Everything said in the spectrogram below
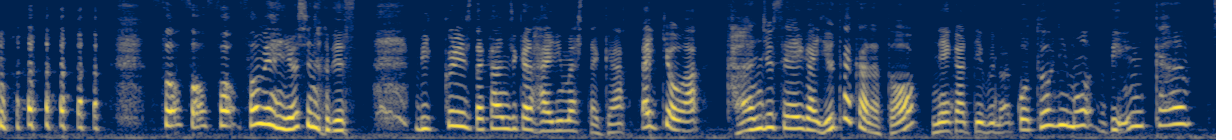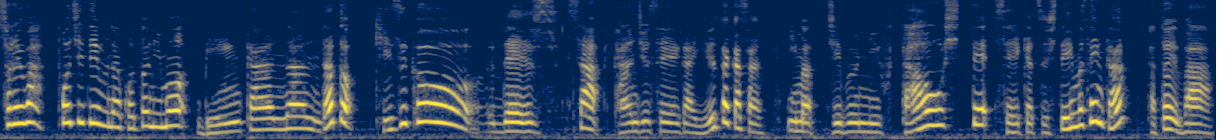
そうそうそう、ソメイヨシノです。びっくりした感じから入りましたが、はい、今日は感受性が豊かだとネガティブなことにも敏感。それはポジティブなことにも敏感なんだと気づこうです。さあ、感受性が豊かさん。今自分に蓋をして生活していませんか？例えば、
